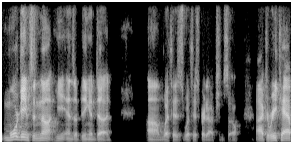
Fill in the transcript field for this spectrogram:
more games than not he ends up being a dud um with his with his production so all right to recap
